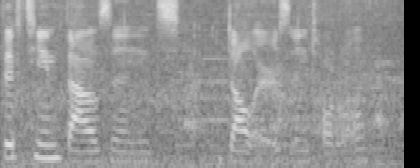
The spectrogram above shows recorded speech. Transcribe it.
$15,000 in total.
